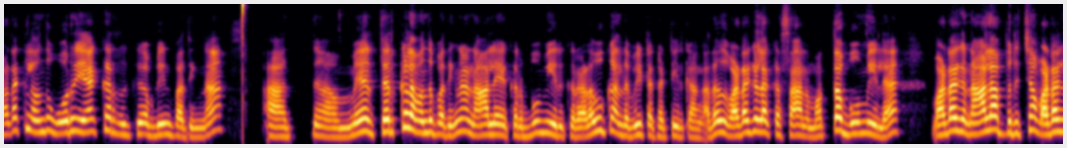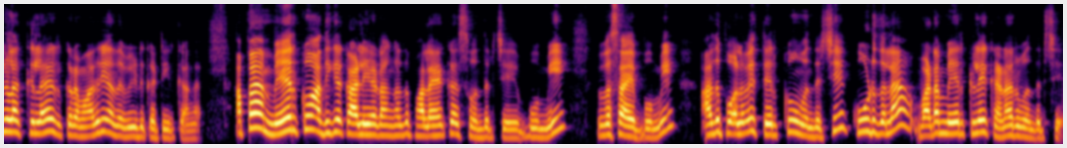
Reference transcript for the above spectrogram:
வடக்கில் வந்து ஒரு ஏக்கர் இருக்குது அப்படின்னு பார்த்தீங்கன்னா மே தெற்கில் வந்து பார்த்திங்கன்னா நாலு ஏக்கர் பூமி இருக்கிற அளவுக்கு அந்த வீட்டை கட்டியிருக்காங்க. அதாவது வடகிழக்கு சா மொத்த பூமியில் வடகு நாலாக பிரித்தா வடகிழக்கில் இருக்கிற மாதிரி அந்த வீடு கட்டியிருக்காங்க. அப்போ மேற்கும் அதிக காலி இடங்கிறது பல ஏக்கர்ஸ் வந்துருச்சு பூமி விவசாய பூமி. அது போலவே தெற்கும் வந்துருச்சு. கூடுதலாக வடமேற்குலே கிணறு வந்துருச்சு.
